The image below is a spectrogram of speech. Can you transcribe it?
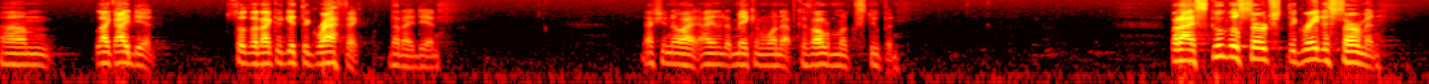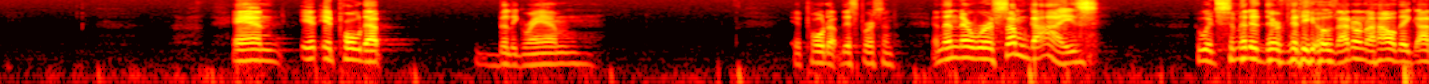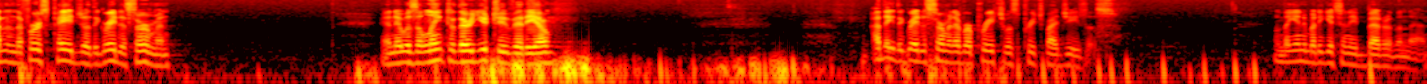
um, like I did, so that I could get the graphic that I did, Actually, no, I, I ended up making one up because all of them look stupid. But I Google searched the greatest sermon. And it, it pulled up Billy Graham. It pulled up this person. And then there were some guys who had submitted their videos. I don't know how they got in the first page of the greatest sermon. And there was a link to their YouTube video. I think the greatest sermon ever preached was preached by Jesus. I don't think anybody gets any better than that.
